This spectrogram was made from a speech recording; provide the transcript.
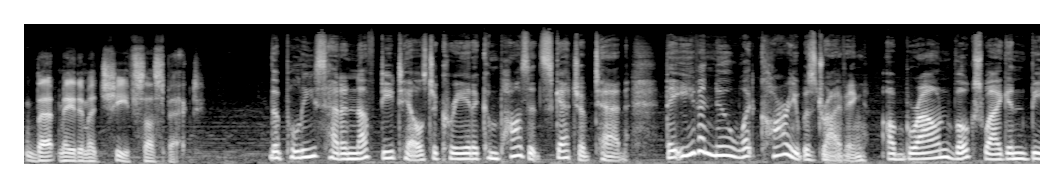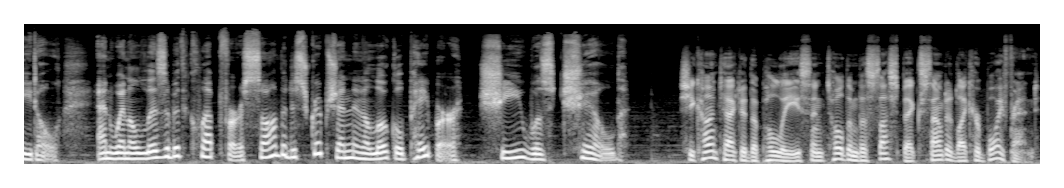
That made him a chief suspect. The police had enough details to create a composite sketch of Ted. They even knew what car he was driving a brown Volkswagen Beetle. And when Elizabeth Kloepfer saw the description in a local paper, she was chilled. She contacted the police and told them the suspect sounded like her boyfriend.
